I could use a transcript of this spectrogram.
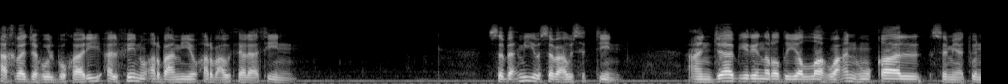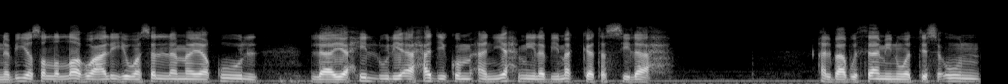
أخرجه البخاري 2434 767 عن جابر رضي الله عنه قال سمعت النبي صلى الله عليه وسلم يقول لا يحل لأحدكم أن يحمل بمكة السلاح. الباب الثامن والتسعون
